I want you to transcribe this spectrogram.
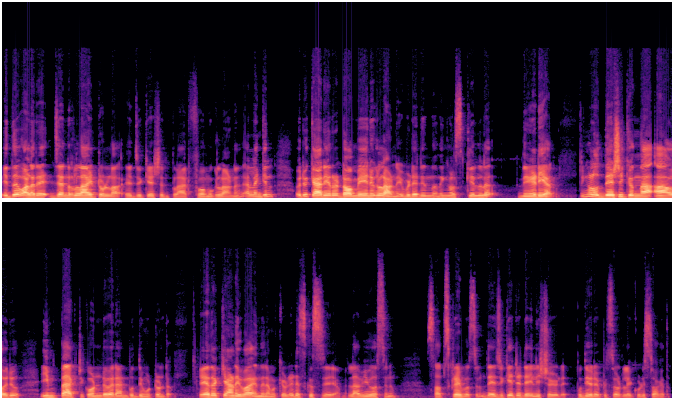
ഇത് വളരെ ജനറൽ ആയിട്ടുള്ള എഡ്യൂക്കേഷൻ പ്ലാറ്റ്ഫോമുകളാണ് അല്ലെങ്കിൽ ഒരു കരിയർ ഡൊമൈനുകളാണ് ഇവിടെ നിന്ന് നിങ്ങൾ സ്കില്ല് നേടിയാൽ നിങ്ങൾ ഉദ്ദേശിക്കുന്ന ആ ഒരു ഇമ്പാക്റ്റ് കൊണ്ടുവരാൻ ബുദ്ധിമുട്ടുണ്ട്. ഏതൊക്കെയാണ് ഇവ എന്ന് നമുക്കിവിടെ ഡിസ്കസ് ചെയ്യാം. എല്ലാ വ്യൂവേഴ്സിനും സബ്സ്ക്രൈബേഴ്സിനും ദ എഡ്യൂക്കേറ്റഡ് ഡെയിലി ഷോയുടെ പുതിയൊരു എപ്പിസോഡിലേക്ക് കൂടി സ്വാഗതം.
